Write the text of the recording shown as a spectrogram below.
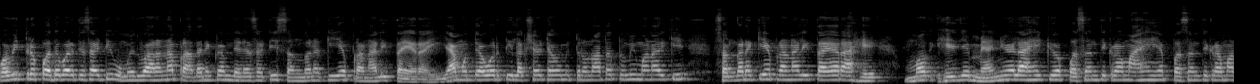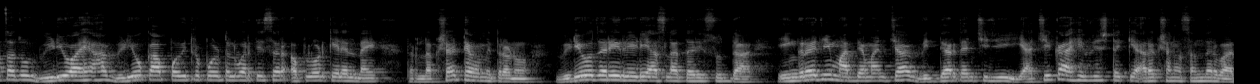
पवित्र पदभरतीसाठी उमेदवारांना प्राधान्यक्रम देण्यासाठी संगणकीय प्रणाली तयार आहे. या मुद्द्यावरती लक्षात ठेवा मित्रांनो. आता तुम्ही म्हणाल की संगणकीय प्रणाली तयार आहे. मग हे जे मॅन्युअल आहे किंवा पसंतीक्रम आहे या पसंतीक्रमाचा जो व्हिडिओ आहे हा व्हिडिओ का पवित्र पोर्टलवरती सर अपलोड केलेला नाही? तर लक्षात ठेवा मित्रांनो. व्हिडिओ जरी रेडी असला तरीसुद्धा इंग्रजी माध्यमांच्या विद्यार्थ्यांची जी याचिका आहे वीस टक्के आरक्षणासंदर्भात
